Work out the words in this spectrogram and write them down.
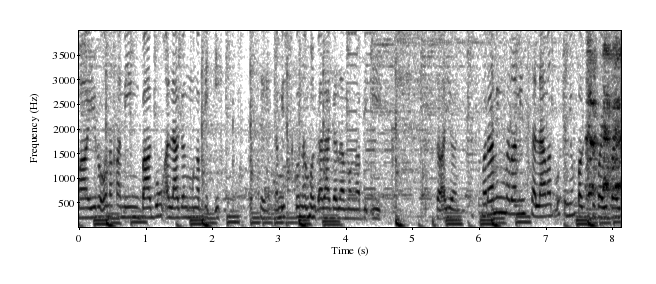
mayroon na kaming bagong alagang mga biik. Kasi, namiss ko na mag-alaga ng mga biik. So, ayun. Maraming maraming salamat po sa inyong pagsubaybay.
